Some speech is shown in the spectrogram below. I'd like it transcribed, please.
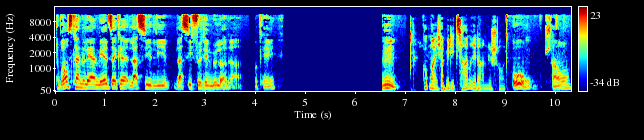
Du brauchst keine leeren Mehlsäcke, lass sie lieb, lass sie für den Müller da. Okay. Hm. Guck mal, ich habe mir die Zahnräder angeschaut. Oh, schau.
